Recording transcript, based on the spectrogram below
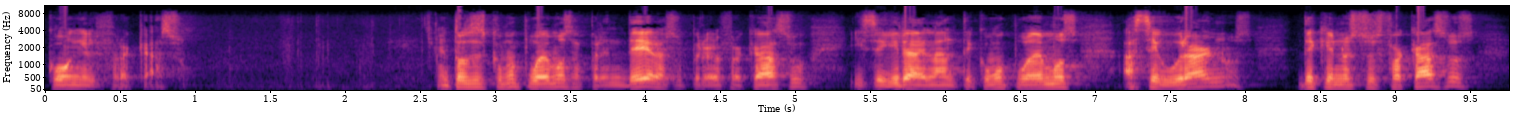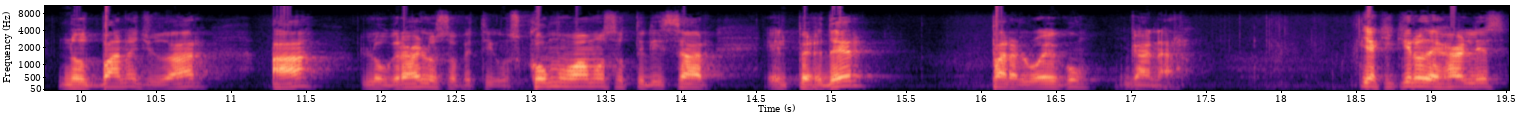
con el fracaso. Entonces, ¿cómo podemos aprender a superar el fracaso y seguir adelante? ¿Cómo podemos asegurarnos de que nuestros fracasos nos van a ayudar a lograr los objetivos? ¿Cómo vamos a utilizar el perder para luego ganar. Y aquí quiero dejarles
